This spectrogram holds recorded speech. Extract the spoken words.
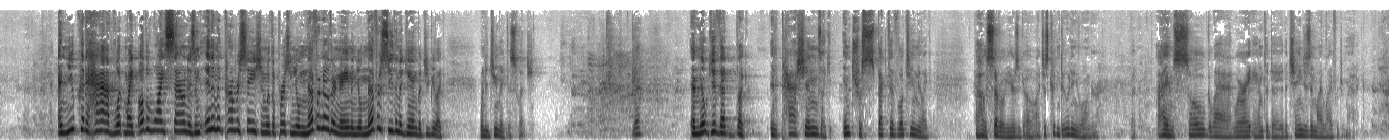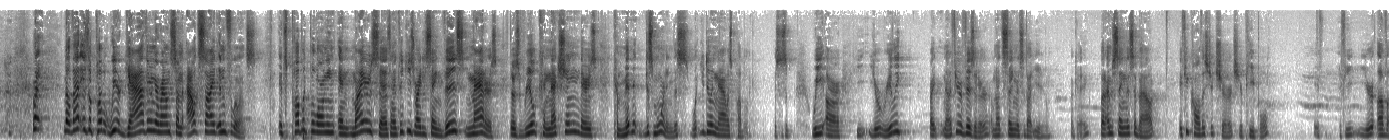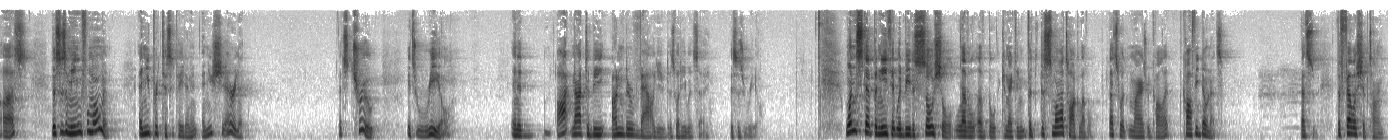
And you could have what might otherwise sound as an intimate conversation with a person. You'll never know their name and you'll never see them again, but you'd be like, When did you make the switch? Yeah? And they'll give that like impassioned, like introspective look to you and be like, oh, several years ago. I just couldn't do it any longer. I am so glad where I am today. The changes in my life are dramatic. right? Now, that is a public, we are gathering around some outside influence. It's public belonging, and Myers says, and I think he's right, he's saying this matters. There's real connection, there's commitment. This morning, this what you're doing now is public. This is a, we are, you're really Right? Now, if you're a visitor, I'm not saying this about you, okay? But I'm saying this about if you call this your church, your people, if, if you, you're of us, this is a meaningful moment. And you participate in it and you share in it. That's true. It's real. And it ought not to be undervalued, is what he would say. This is real. One step beneath it would be the social level of connecting, the, the small talk level. That's what Myers would call it coffee donuts. That's the fellowship time.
